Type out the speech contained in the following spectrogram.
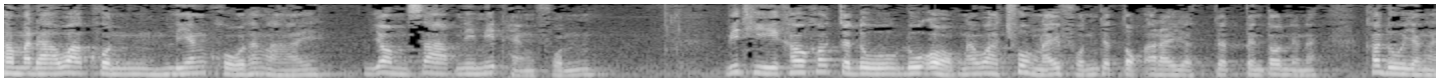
ธรรมดาว่าคนเลี้ยงโคทั้งหลาย ย่อมทราบนิมิตแห่งฝน วิธีเขาเขาจะดูดูออกนะว่าช่วงไหนฝนจะตกอะไรจะจะเป็นต้นเนี่ยนะเขาดูยังไง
